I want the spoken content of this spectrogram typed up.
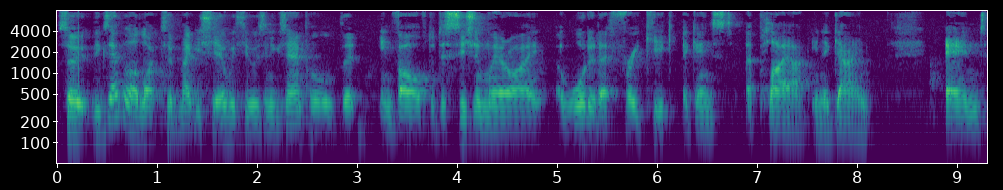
so, the example I'd like to maybe share with you is an example that involved a decision where I awarded a free kick against a player in a game, and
